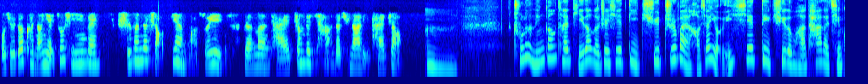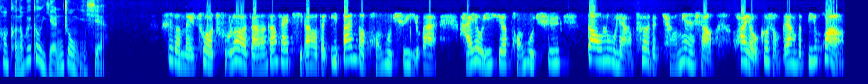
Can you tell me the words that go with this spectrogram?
我觉得可能也就是因为。十分的少见吧，所以人们才争着抢着去那里拍照。嗯，除了您刚才提到的这些地区之外，好像有一些地区的话，它的情况可能会更严重一些。是的，没错。除了咱们刚才提到的一般的棚户区以外，还有一些棚户区道路两侧的墙面上画有各种各样的壁画。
